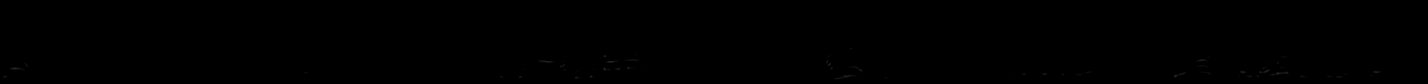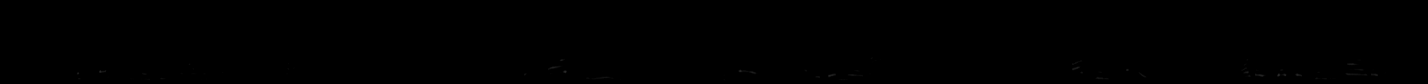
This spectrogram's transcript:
Yet, Because I recognize. And I can't get them all. I can't get it all right. I, I miss people. And, and, and, and I'm just being honest, okay? Y'all love me through this, okay? Especially when people only come twice a month. It's hard for me to say, have they been here or not? It's hard for me to say, are they regular tenders or are they not?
